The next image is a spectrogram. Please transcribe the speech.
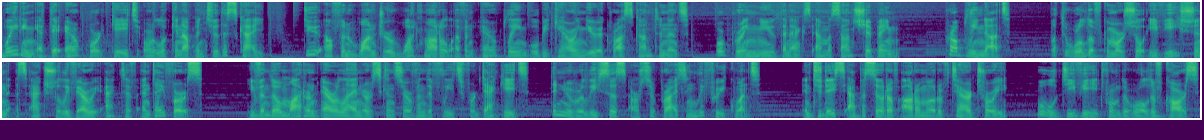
waiting at the airport gate or looking up into the sky, do you often wonder what model of an airplane will be carrying you across continents or bringing you the next Amazon shipping? Probably not, but the world of commercial aviation is actually very active and diverse. Even though modern airliners can serve in the fleets for decades, the new releases are surprisingly frequent. In today's episode of Automotive Territory, we will deviate from the world of cars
